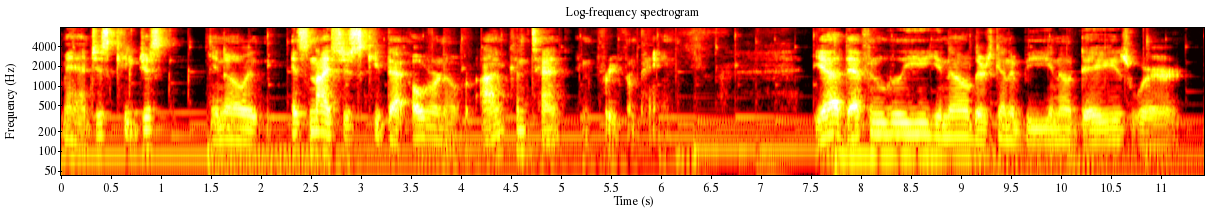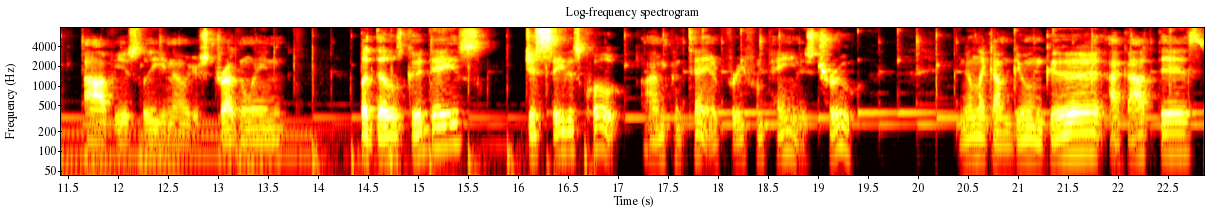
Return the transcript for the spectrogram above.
Man, just keep, just, you know, it, it's nice just keep that over and over. I'm content and free from pain yeah, definitely, you know, there's going to be, you know, days where obviously, you know, you're struggling. But those good days, just say this quote I'm content and free from pain. It's true. You know, like I'm doing good. I got this.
